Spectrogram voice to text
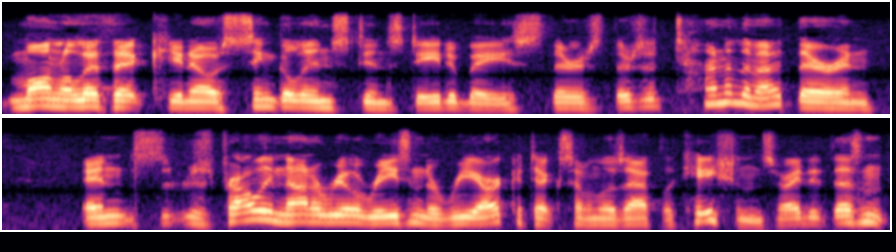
monolithic, you know, single instance database. There's there's a ton of them out there, and and there's probably not a real reason to re-architect some of those applications, right? It doesn't.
